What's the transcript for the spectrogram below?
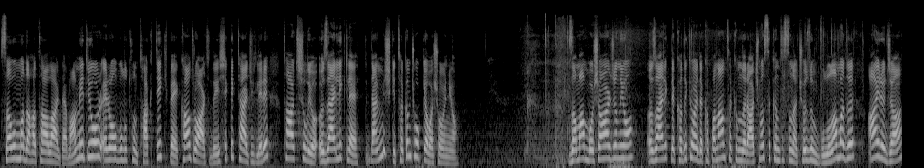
Savunmada hatalar devam ediyor. Erol Bulut'un taktik ve kadro artı değişiklik tercihleri tartışılıyor. Özellikle denmiş ki takım çok yavaş oynuyor. Zaman boşa harcanıyor. Özellikle Kadıköy'de kapanan takımları açma sıkıntısına çözüm bulunamadı. Ayrıca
